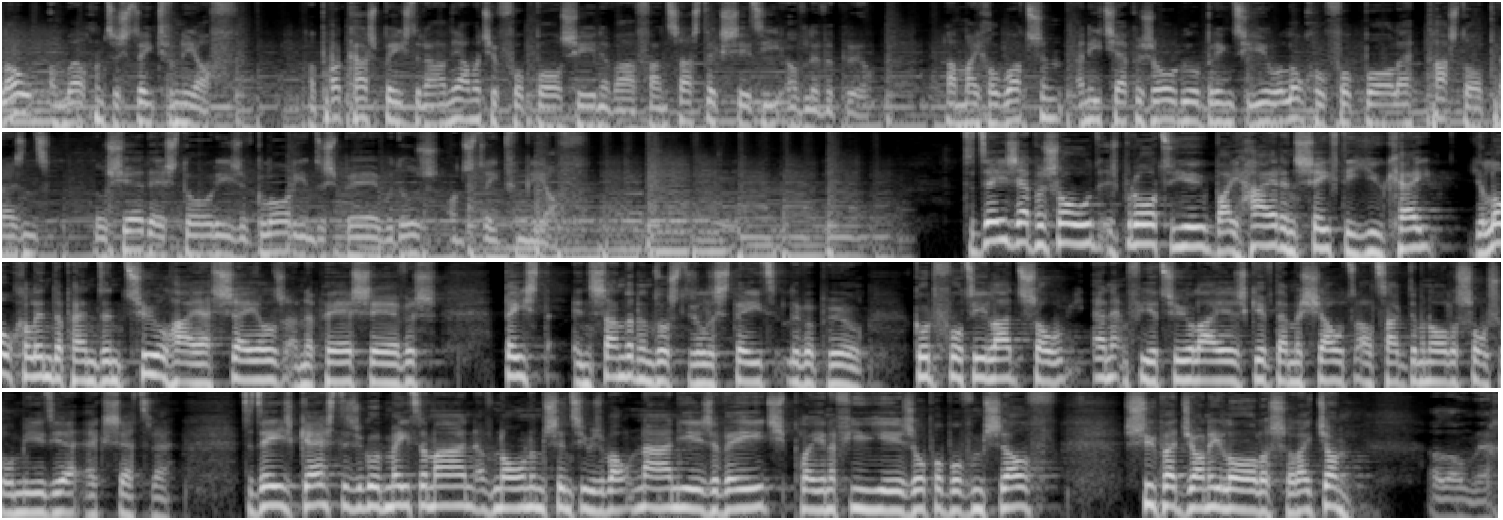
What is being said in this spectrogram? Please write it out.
Hello and welcome to Straight from the Off, a podcast based around the amateur football scene of our fantastic city of Liverpool. I'm Michael Watson, and each episode will bring to you a local footballer, past or present, who'll share their stories of glory and despair with us on Straight from the Off. Today's episode is brought to you by Hire and Safety UK, your local independent tool hire sales and repair service based in Sandon Industrial Estate, Liverpool. Good footy, lads, so anything for your two liars, give them a shout. I'll tag them in all the social media, etc. Today's guest is a good mate of mine. I've known him since he was about nine years of age, playing a few years up above himself. Super Johnny Lawless. All right, John? Hello, mate.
